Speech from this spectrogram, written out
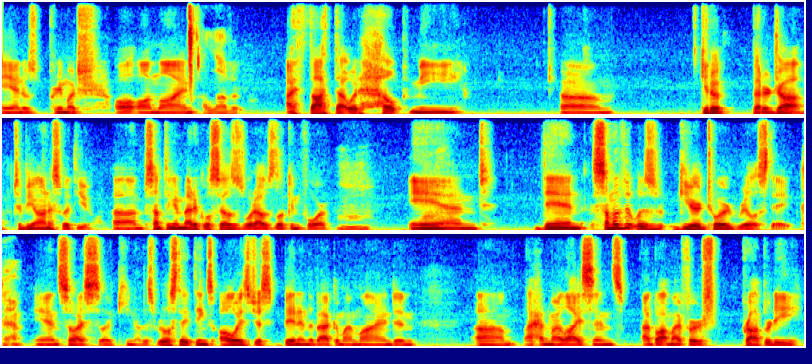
and it was pretty much all online. I love it. I thought that would help me um, get a better job. To be honest with you, um, something in medical sales is what I was looking for, Mm. and then some of it was geared toward real estate. Okay. And so I was like, you know, this real estate thing's always just been in the back of my mind. And um, I had my license. I bought my first property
